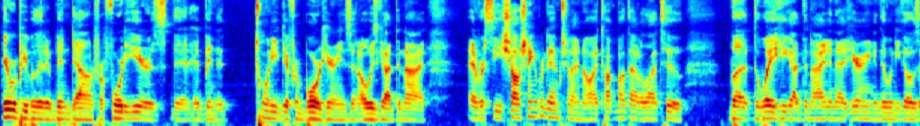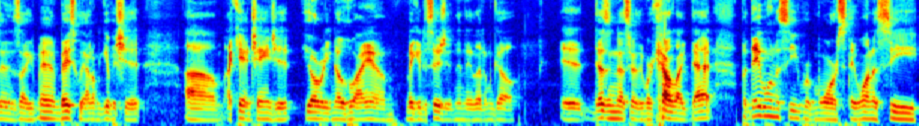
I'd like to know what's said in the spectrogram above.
there were people that had been down for 40 years that had been to 20 different board hearings and always got denied ever see Shawshank Redemption. I know I talk about that a lot too. But the way he got denied in that hearing, and then when he goes in, it's like, man, basically, I don't give a shit. Um, I can't change it. You already know who I am. Make a decision, then they let him go. It doesn't necessarily work out like that, but they want to see remorse. They want to see,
